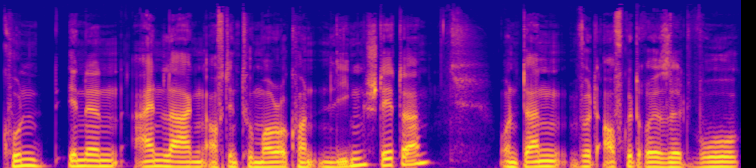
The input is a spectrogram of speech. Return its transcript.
KundInnen-Einlagen auf den Tomorrow-Konten liegen, steht da. Und dann wird aufgedröselt, wo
